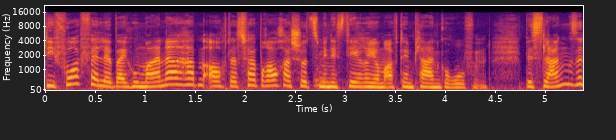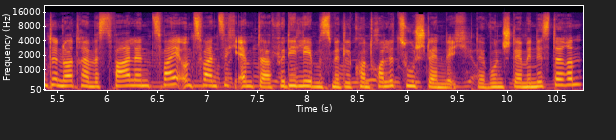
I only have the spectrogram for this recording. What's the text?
Die Vorfälle bei Humana haben auch das Verbraucherschutzministerium auf den Plan gerufen. Bislang sind in Nordrhein-Westfalen 22 Ämter für die Lebensmittelkontrolle zuständig. Der Wunsch der Ministerin?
